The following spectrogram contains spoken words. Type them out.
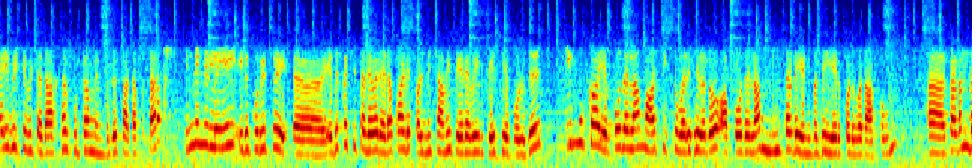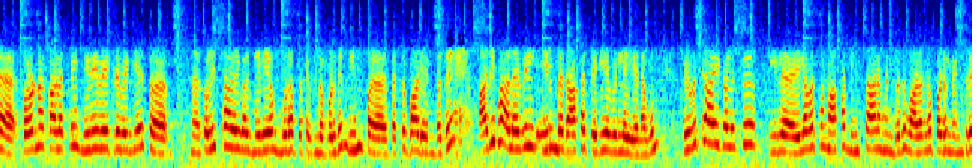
கைவிட்டு விட்டதாக குற்றம் என்பது சாட்டப்பட்டார். இந்த நிலையில் இது குறித்து எதிர்க்கட்சி தலைவர் எடப்பாடி பழனிசாமி பேரவையில் பேசிய பொழுது திமுக எப்போதெல்லாம் ஆட்சிக்கு வருகிறதோ அப்போதெல்லாம் மின்தடை என்பது ஏற்படுவதாகவும் கடந்த கொரோனா காலத்தில் நிறைவேற்ற வேண்டிய தொழிற்சாலைகள் நிறைய மூடப்பட்டிருந்த பொழுது மின் தட்டுப்பாடு என்பது அதிக அளவில் இருந்ததாக தெரியவில்லை எனவும் விவசாயிகளுக்கு இல இலவசமாக மின்சாரம் என்பது வழங்கப்படும் என்று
